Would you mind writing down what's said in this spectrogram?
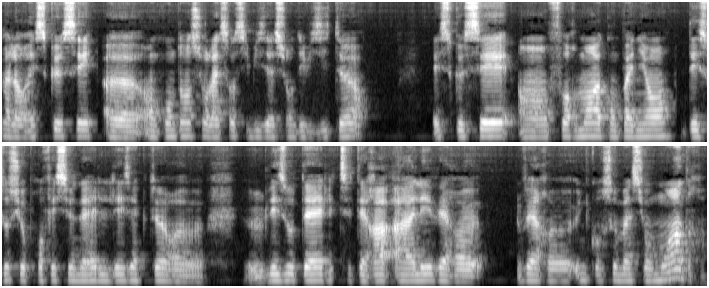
Alors, est-ce que c'est euh, en comptant sur la sensibilisation des visiteurs? Est-ce que c'est en formant, accompagnant des socioprofessionnels, les acteurs, les hôtels, etc., à aller vers, vers une consommation moindre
